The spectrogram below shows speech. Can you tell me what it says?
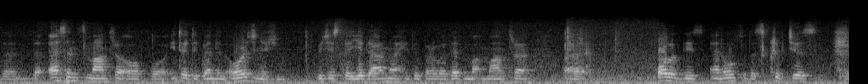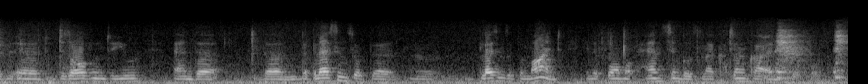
the, the essence mantra of uh, interdependent origination which is the Yadharma Hitu that ma- mantra uh, all of these and also the scriptures uh, dissolving into you and the, the, the blessings of the blessings of the mind in the form of hand symbols like katanka and so forth.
